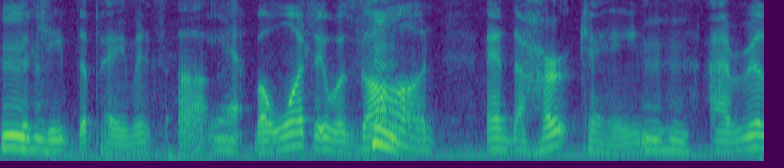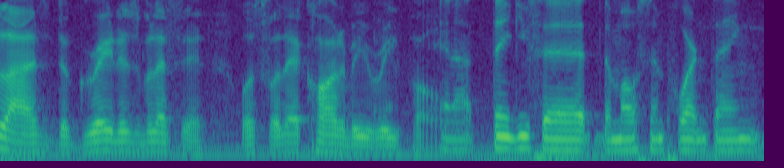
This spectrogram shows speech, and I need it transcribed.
to Mhm. keep the payments up. Yep. But once it was gone and the hurt came, Mhm. I realized the greatest blessing was for that car to be repoed. And I think you said the most important thing,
